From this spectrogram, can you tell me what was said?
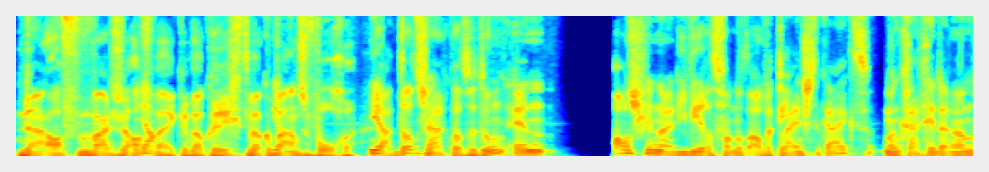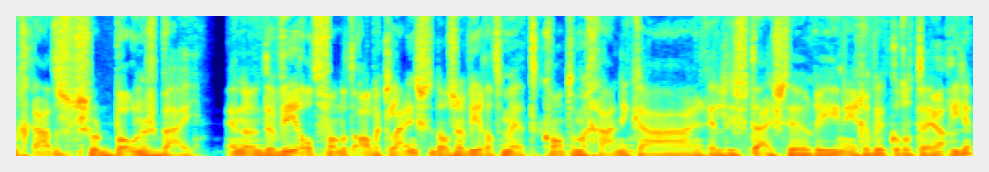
naar af, waar ze afwijken. Welke richting, welke baan ze volgen. Ja, dat is eigenlijk wat we doen. En als je naar die wereld van het allerkleinste kijkt, dan krijg je daar een gratis een soort bonus bij. En eh, de wereld van het allerkleinste, dat is een wereld met kwantummechanica en relativiteitstheorie en ingewikkelde theorieën.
